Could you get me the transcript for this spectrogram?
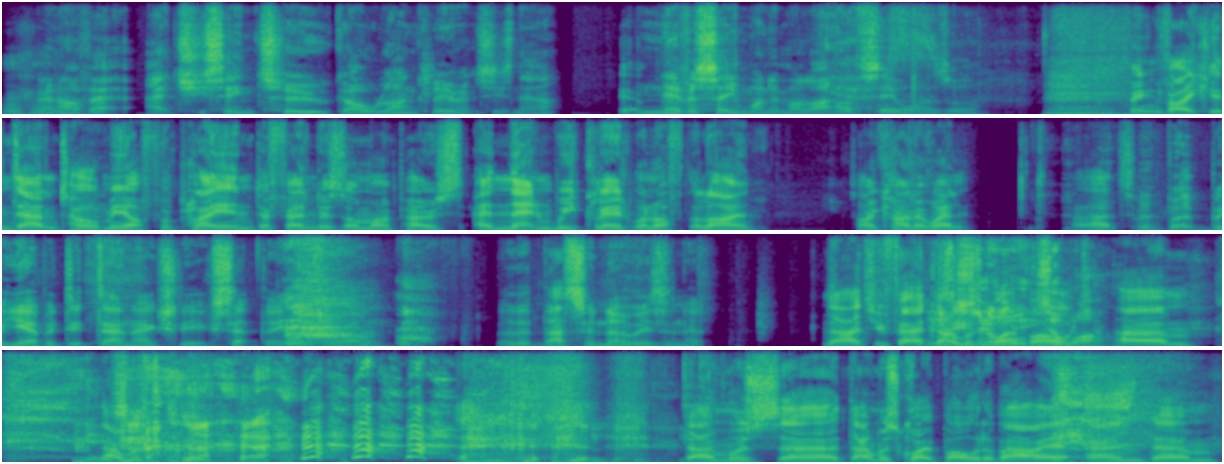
Mhm. and I've actually seen two goal line clearances now. Yep. Never seen one in my life. I've seen one as well. I think Viking Dan told me off for playing defenders on my post, and then we cleared one off the line. So I kind of went. That's But but yeah, but did Dan actually accept that he was wrong? That's a no, isn't it? no. To be fair, Dan He's was quite not- he's a bold. Um, Dan was, Dan was uh, Dan was quite bold about it, and um,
